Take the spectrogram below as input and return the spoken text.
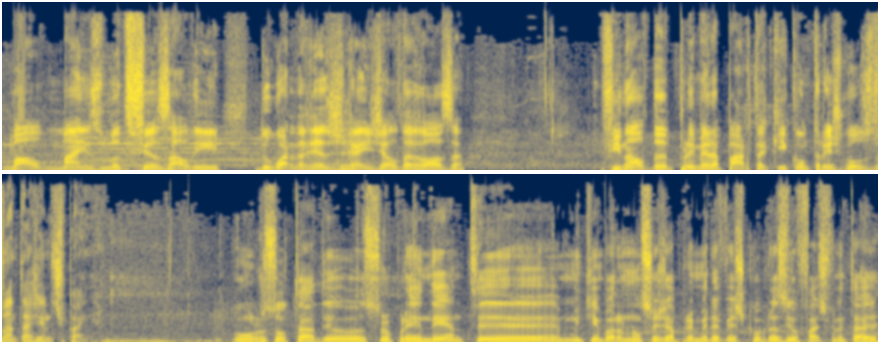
Vale mais uma defesa ali do guarda-redes Rangel da Rosa. Final da primeira parte aqui com três golos de vantagem de Espanha um resultado surpreendente, muito embora não seja a primeira vez que o Brasil faz frente à,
